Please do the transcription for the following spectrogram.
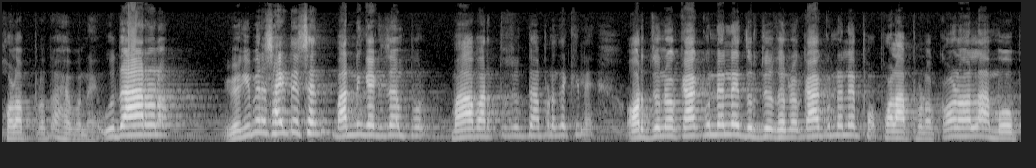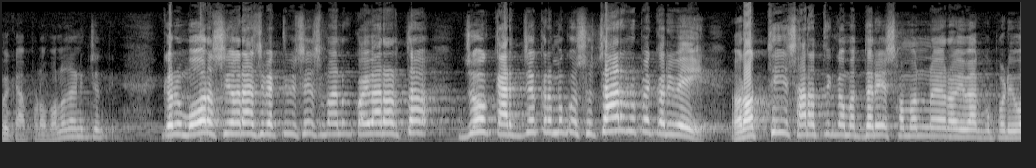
ଫଳପ୍ରଦ ହେବ ନାହିଁ। ଉଦାହରଣ given citation burning example Mahabharata ଯୁଦ୍ଧ ଆପଣ ଦେଖିଲେ ଅର୍ଜୁନ କାହାକୁ ନେଲେ ଦୁର୍ଯ୍ୟୋଧନ କାହାକୁ ନେଲେ ଫଳାଫଳ କ'ଣ ହେଲା ମୋ ଅପେକ୍ଷା ଆପଣ ଭଲ ଜାଣିଛନ୍ତି ତେଣୁ ମୋର ସିଂହ ରାଶି ବ୍ୟକ୍ତି ବିଶେଷ ମାନଙ୍କୁ କହିବାର ଅର୍ଥ ଯେଉଁ କାର୍ଯ୍ୟକ୍ରମକୁ ସୁଚାରୁ ରୂପେ କରିବେ ରଥୀ ସାରଥୀଙ୍କ ମଧ୍ୟରେ ସମନ୍ୱୟ ରହିବାକୁ ପଡ଼ିବ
